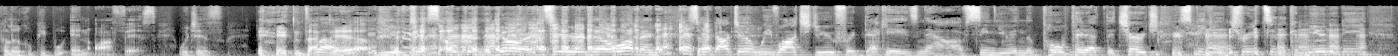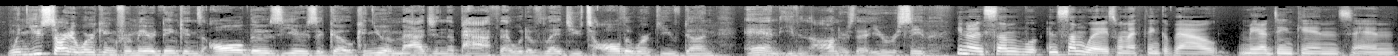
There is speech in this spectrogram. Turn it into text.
political people in office, which is Dr. Well, Hill. you just opened the door to the woman. So, Doctor, we've watched you for decades now. I've seen you in the pulpit at the church speaking truth to the community. When you started working for Mayor Dinkins all those years ago, can you imagine the path that would have led you to all the work you've done and even the honors that you're receiving? You know, in some in some ways, when I think about Mayor Dinkins and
